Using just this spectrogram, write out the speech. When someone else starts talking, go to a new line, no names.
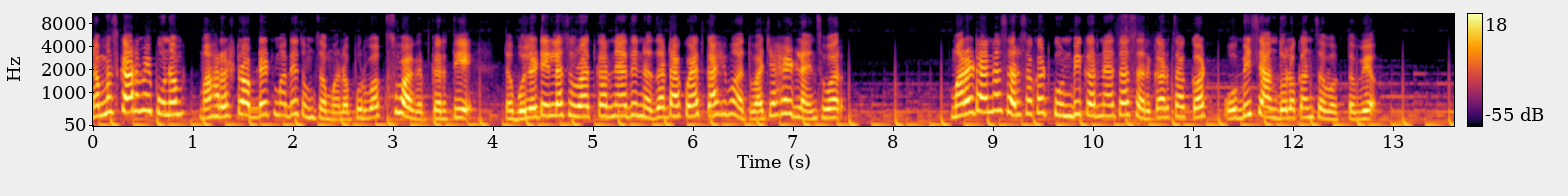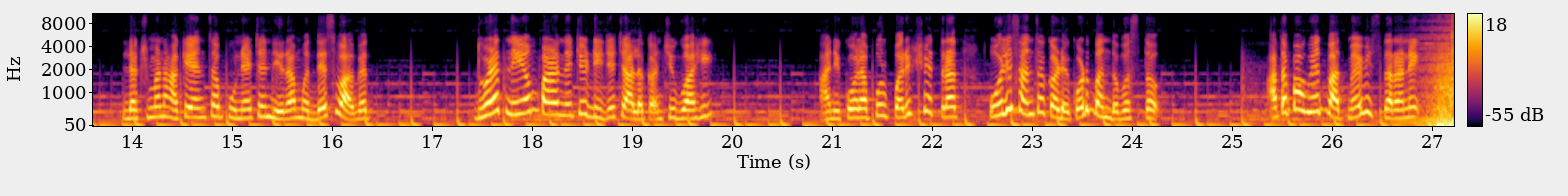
नमस्कार मी पूनम. महाराष्ट्र अपडेटमध्ये तुमचं मनपूर्वक स्वागत करते तर बुलेटिनला सुरुवात करण्याआधी नजर टाकूयात काही महत्त्वाच्या हेडलाईन्सवर मराठ्यांना सरसकट कुणबी करण्याचा सरकारचा कट ओबीसी आंदोलकांचं वक्तव्य. लक्ष्मण हाके यांचं पुण्याच्या निरामध्ये स्वागत. धुळ्यात नियम पाळण्याची डीजे चालकांची ग्वाही. आणि कोल्हापूर परिक्षेत्रात पोलिसांचा कडेकोट बंदोबस्त. आता पाहूयात बातम्या विस्ताराने.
